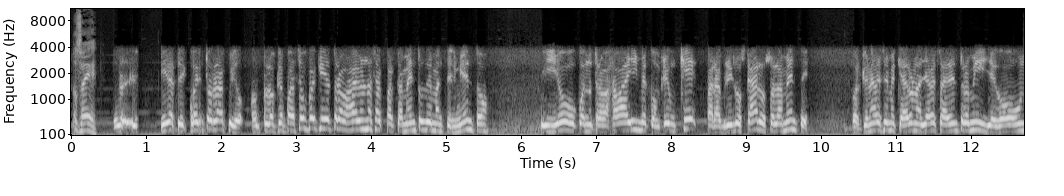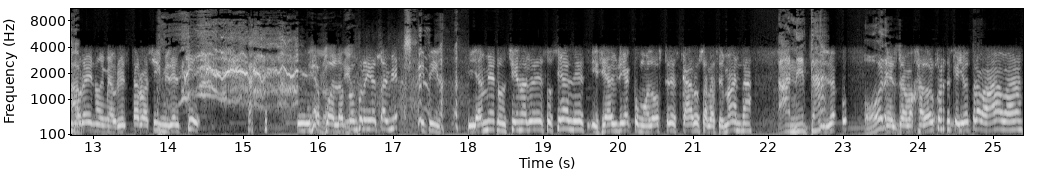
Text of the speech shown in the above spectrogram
no sé? Mira, te cuento rápido. Lo que pasó fue que yo trabajaba en unos apartamentos de mantenimiento y yo cuando trabajaba ahí me compré un kit para abrir los carros solamente. Porque una vez se me quedaron las llaves adentro de mí y llegó un moreno y me abrió el carro así, miré el kit. Y dije, pues lo compro yo también. Y ya me anuncié en las redes sociales y se abría como dos, tres carros a la semana. ¿Ah, neta? Luego, el trabajador con el que yo trabajaba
